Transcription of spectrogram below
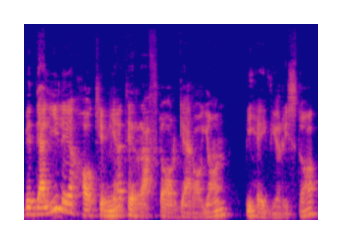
به دلیل حاکمیت رفتارگرایان بیهیویوریستا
